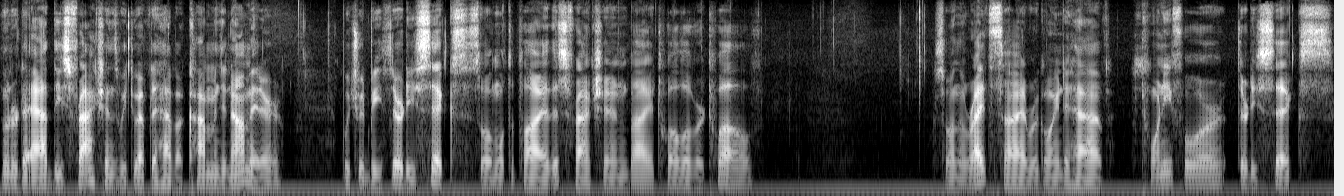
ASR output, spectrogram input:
in order to add these fractions, we do have to have a common denominator, which would be 36. So we'll multiply this fraction by 12 over 12. So on the right side, we're going to have 24 36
